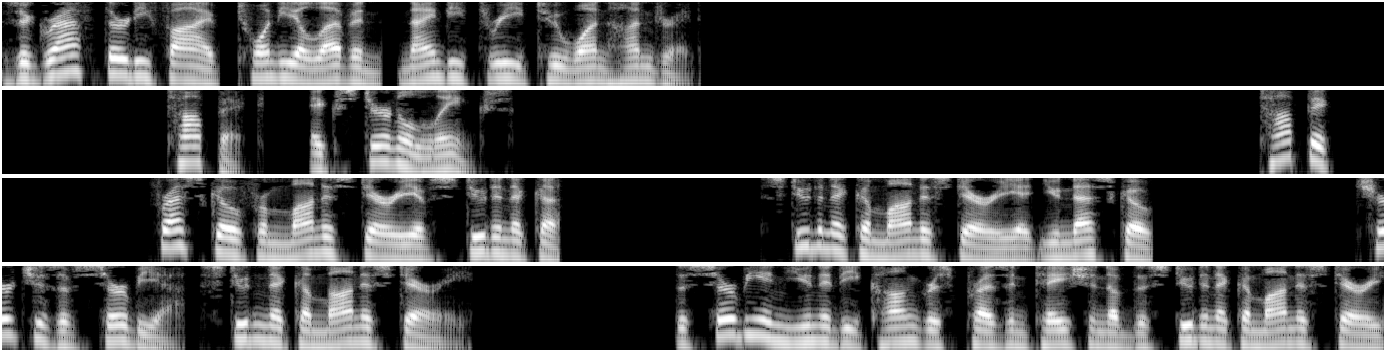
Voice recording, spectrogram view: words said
Zograf 35 2011, 93-100. Topic. External links Topic. Fresco from Monastery of Studenica Studenica Monastery at UNESCO Churches of Serbia, Studenica Monastery. The Serbian Unity Congress presentation of the Studenica Monastery.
